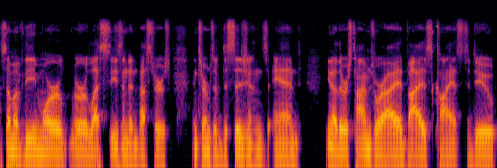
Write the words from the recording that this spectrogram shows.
some of the more or less seasoned investors in terms of decisions and you know there was times where i advised clients to do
